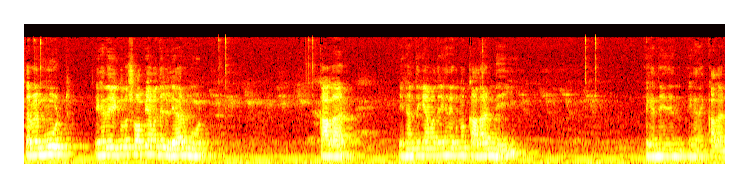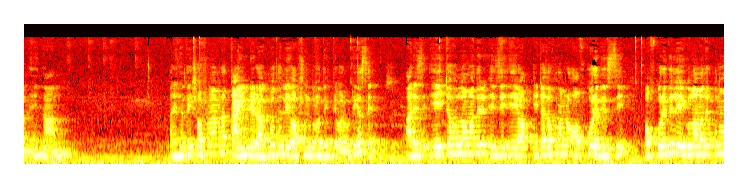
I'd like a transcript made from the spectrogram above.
তারপরে মুড এখানে এগুলো সবই আমাদের লেয়ার মুড কালার এখান থেকে আমাদের এখানে কোনো কালার নেই। এখানে এখানে কালার নেই নান আর এখান থেকে সবসময় আমরা কাইন্ডে রাখব, তাহলে এই অপশনগুলো দেখতে পারব, ঠিক আছে? আর এই যে এইটা হলো আমাদের, এই যে এটা যখন আমরা অফ করে দিচ্ছি অফ করে দিলে এইগুলো আমাদের কোনো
